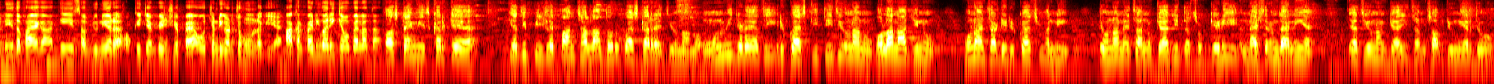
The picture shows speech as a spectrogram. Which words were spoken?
ਪਹਿਲੀ ਦਫਾ ਹੈਗਾ ਕਿ ਸਬ ਜੂਨੀਅਰ ਹਾਕੀ ਚੈਂਪੀਅਨਸ਼ਿਪ ਹੈ, ਉਹ ਚੰਡੀਗੜ੍ਹ 'ਚ ਹੋਣ ਲੱਗੀ ਹੈ। ਆਖਰ ਪਹਿਲੀ ਵਾਰੀ ਕਿਉਂ ਪਹਿਲਾਂ ਤਾਂ? ਫਸਟ ਟਾਈਮ ਇਸ ਕਰਕੇ ਹੈ ਕਿ ਅਸੀਂ ਪਿਛਲੇ 5 ਸਾਲਾਂ ਤੋਂ ਰਿਕੁਐਸਟ ਕਰ ਰਹੇ ਸੀ ਉਹਨਾਂ ਨੂੰ। ਹੁਣ ਵੀ ਜਿਹੜੇ ਅਸੀਂ ਰਿਕੁਐਸਟ ਕੀਤੀ ਸੀ ਉਹਨਾਂ ਨੂੰ, ਭੋਲਾਨਾਥ ਜੀ ਨੂੰ, ਉਹਨਾਂ ਨੇ ਸਾਡੀ ਰਿਕੁਐਸਟ ਮੰਨੀ ਤੇ ਉਹਨਾਂ ਨੇ ਸਾਨੂੰ ਕਿਹਾ ਜੀ, ਦੱਸੋ ਕਿਹੜੀ ਨੈਸ਼ਨਲ ਲੈਣੀ ਹੈ? ਤੇ ਅਸੀਂ ਉਹਨਾਂ ਨੂੰ ਕਿਹਾ ਜੀ, ਸਾਨੂੰ ਸਬ ਜੂਨੀਅਰ ਜੋ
